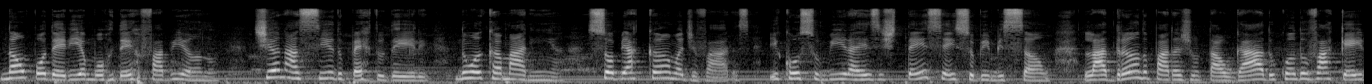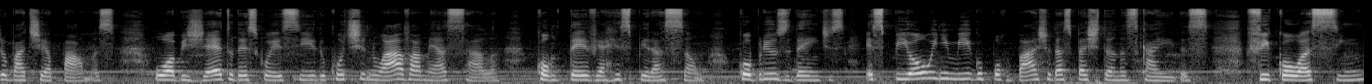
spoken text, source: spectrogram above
não poderia morder Fabiano. Tinha nascido perto dele, numa camarinha, sob a cama de varas, e consumir a existência em submissão, ladrando para juntar o gado quando o vaqueiro batia palmas. O objeto desconhecido continuava a ameaçá-la. Conteve a respiração, cobriu os dentes, espiou o inimigo por baixo das pestanas caídas. Ficou assim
